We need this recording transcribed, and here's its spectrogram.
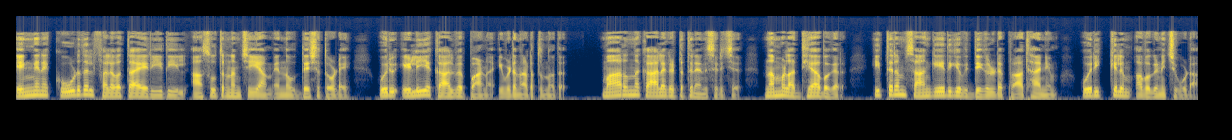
എങ്ങനെ കൂടുതൽ ഫലവത്തായ രീതിയിൽ ആസൂത്രണം ചെയ്യാം എന്ന ഉദ്ദേശത്തോടെ ഒരു എളിയ കാൽവെപ്പാണ് ഇവിടെ നടത്തുന്നത്. മാറുന്ന കാലഘട്ടത്തിനനുസരിച്ച് നമ്മൾ അധ്യാപകർ ഇത്തരം സാങ്കേതിക വിദ്യകളുടെ പ്രാധാന്യം ഒരിക്കലും അവഗണിച്ചുകൂടാ.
